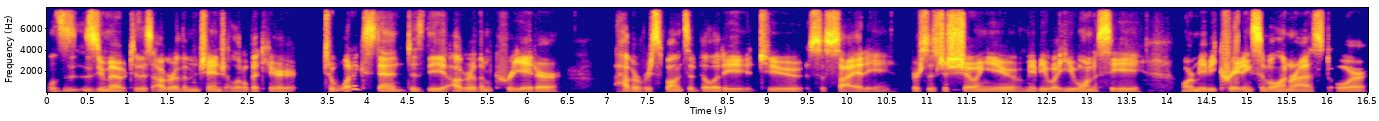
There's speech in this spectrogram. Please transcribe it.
Let's zoom out to this algorithm change a little bit here. To what extent does the algorithm creator have a responsibility to society versus just showing you maybe what you want to see or maybe creating civil unrest or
